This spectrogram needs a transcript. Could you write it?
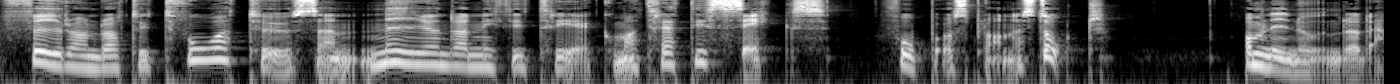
482 993,36 fotbollsplaner stort. Om ni nu undrade.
